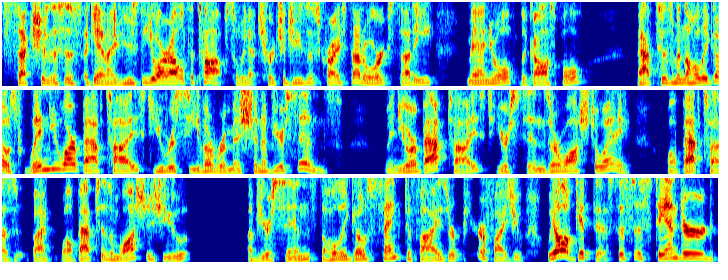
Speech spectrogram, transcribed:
section. This is again, I use the URL at the top. So we got churchofjesuschrist.org, study manual, the gospel, baptism in the Holy Ghost. When you are baptized, you receive a remission of your sins. When you are baptized, your sins are washed away. While baptized, while baptism washes you of your sins, the Holy Ghost sanctifies or purifies you. We all get this. This is standard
